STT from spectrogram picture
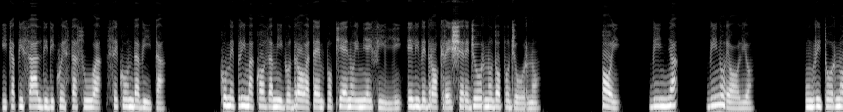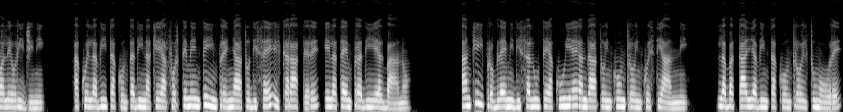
i capisaldi di questa sua seconda vita. Come prima cosa mi godrò a tempo pieno i miei figli e li vedrò crescere giorno dopo giorno. Poi, vigna, vino e olio. Un ritorno alle origini, a quella vita contadina che ha fortemente impregnato di sé il carattere e la tempra di Albano. Anche i problemi di salute a cui è andato incontro in questi anni, la battaglia vinta contro il tumore,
